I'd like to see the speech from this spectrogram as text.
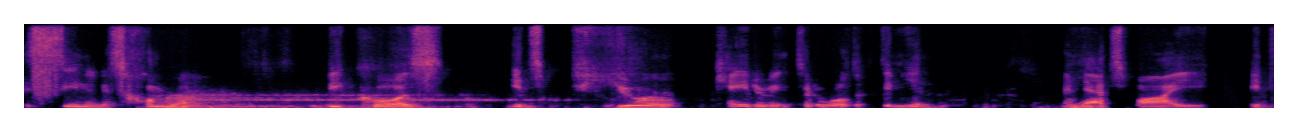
is seen in its chumrah because it's pure catering to the world of Dimyan. And that's why it,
